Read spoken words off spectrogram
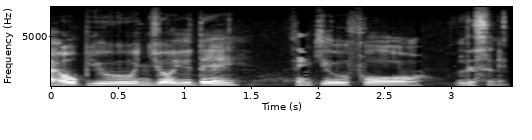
I hope you enjoy your day. Thank you for listening.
